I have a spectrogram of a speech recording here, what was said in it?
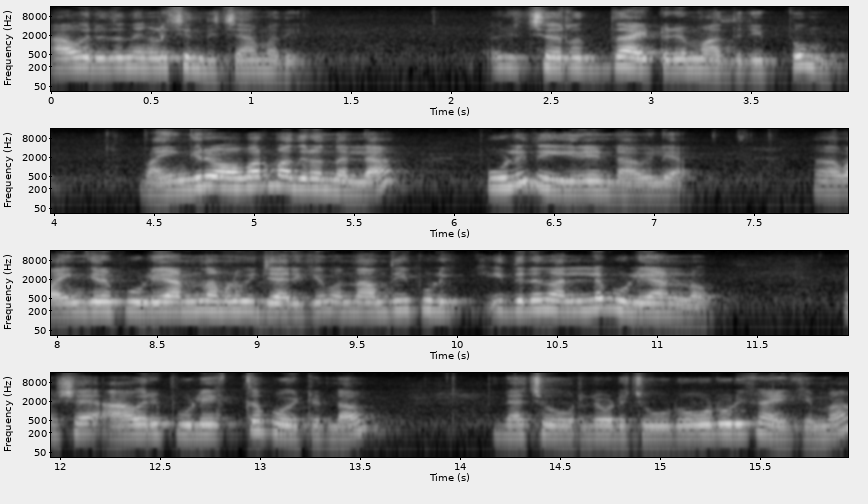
ആ ഒരു ഇത് നിങ്ങൾ ചിന്തിച്ചാൽ മതി. ഒരു ചെറുതായിട്ടൊരു മധുരിപ്പും ഭയങ്കര ഓവർ മധുരമൊന്നുമല്ല പുളി തീരെ ഉണ്ടാവില്ല ഭയങ്കര പുളിയാണെന്ന് നമ്മൾ വിചാരിക്കും. ഒന്നാമത് ഈ പുളി ഇതിന് നല്ല പുളിയാണല്ലോ. പക്ഷേ ആ ഒരു പുളിയൊക്കെ പോയിട്ടുണ്ടാവും. പിന്നെ ആ ചോറിന്റെ കൂടി ചൂടോടുകൂടി കഴിക്കുമ്പോൾ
